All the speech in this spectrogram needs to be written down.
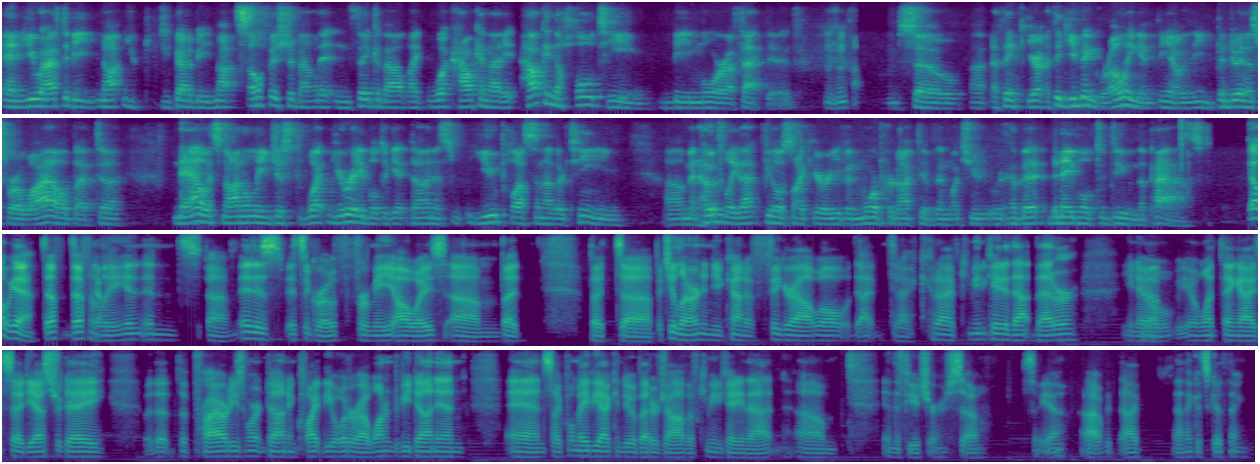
And you have to be not you you've got to be not selfish about it and think about like what how can i how can the whole team be more effective? Mm-hmm. um, so uh, i think you're i think you've been growing and you know you've been doing this for a while but uh, now it's not only just what you're able to get done it's you plus another team um, and hopefully that feels like you're even more productive than what you have been able to do in the past. Oh yeah, def- definitely, and, and uh, it is it's a growth for me always. Um, but but uh, but you learn and you kind of figure out well I, did I could I have communicated that better? You know, yeah. you know one thing I had said yesterday, the the priorities weren't done in quite the order I wanted to be done in, and it's like well maybe I can do a better job of communicating that um, in the future. So so yeah, I I I think it's a good thing.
